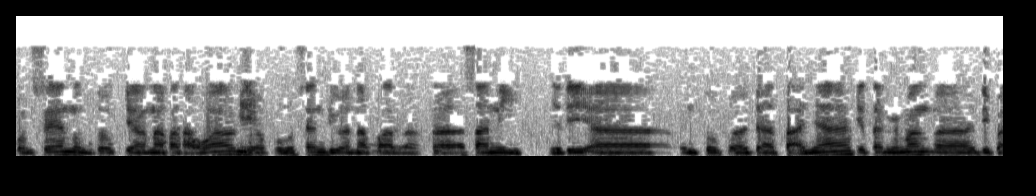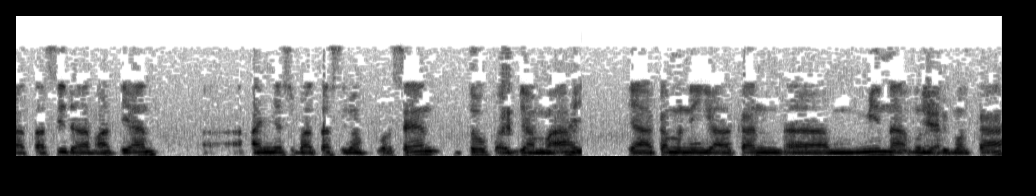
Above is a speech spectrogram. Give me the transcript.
persen untuk yang nafar awal 50 persen juga nafar uh, sani. Jadi uh, untuk uh, datanya kita memang uh, dibatasi dalam artian uh, hanya sebatas 50 persen untuk uh, jamaah yang akan meninggalkan uh, Mina menuju yeah. Mekah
